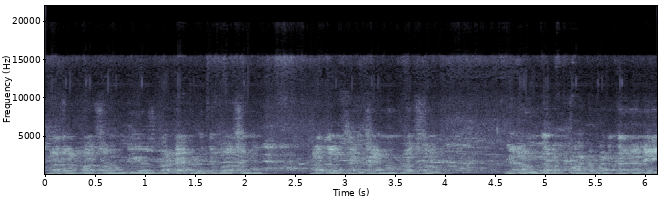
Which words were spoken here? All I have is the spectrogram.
ప్రజల కోసం నియోజకవర్గ అభివృద్ధి కోసం ప్రజల సంక్షేమం కోసం నిరంతరం పాటుపడతానని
